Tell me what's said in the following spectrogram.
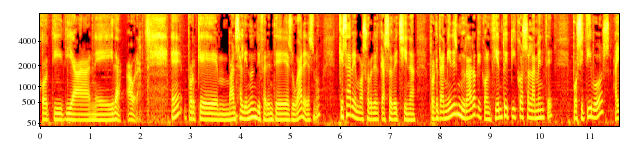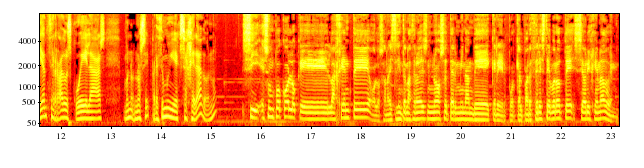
cotidianeidad ahora. ¿eh? porque van saliendo en diferentes lugares. ¿no? ¿Qué sabemos sobre el caso de China? Porque también es muy raro que con ciento y pico solamente positivos hayan cerrado escuelas. Bueno, no sé, parece muy exagerado, ¿no? Sí, es un poco lo que la gente o los analistas internacionales no se terminan de creer, porque al parecer este brote se ha originado en,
